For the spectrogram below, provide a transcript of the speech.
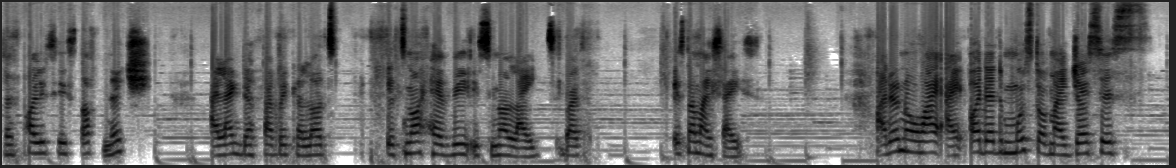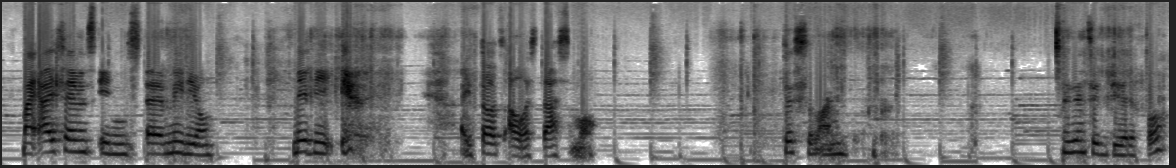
the quality top notch i like the fabric a lot. It's not heavy it's not light but it's not my size. I don't know why i ordered most of my dresses my items in uh, medium maybe i thought i was that small. This one. Isn't it beautiful?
